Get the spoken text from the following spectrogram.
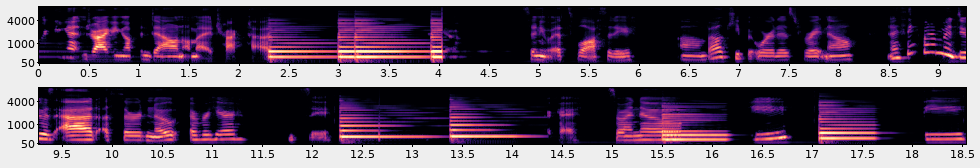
clicking it and dragging up and down on my trackpad. So anyway, it's velocity. Um, but I'll keep it where it is for right now. And I think what I'm going to do is add a third note over here. Let's see. Okay, so I know G, B,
